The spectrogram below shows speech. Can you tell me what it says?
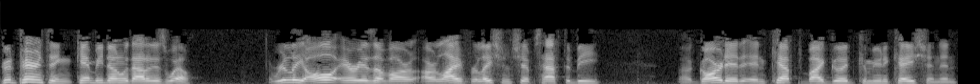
good parenting can't be done without it as well. Really, all areas of our our life, relationships have to be uh, guarded and kept by good communication. And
